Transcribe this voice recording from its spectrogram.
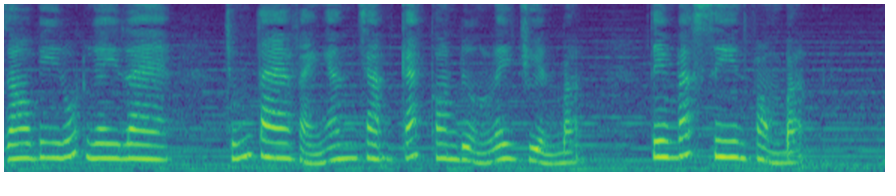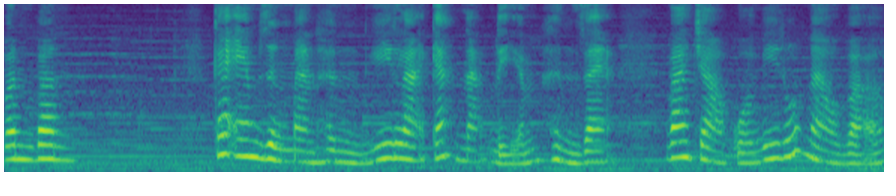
do virus gây ra, chúng ta phải ngăn chặn các con đường lây truyền bệnh, tiêm vaccine phòng bệnh, vân vân. Các em dừng màn hình, ghi lại các đặc điểm, hình dạng, vai trò của virus vào vở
